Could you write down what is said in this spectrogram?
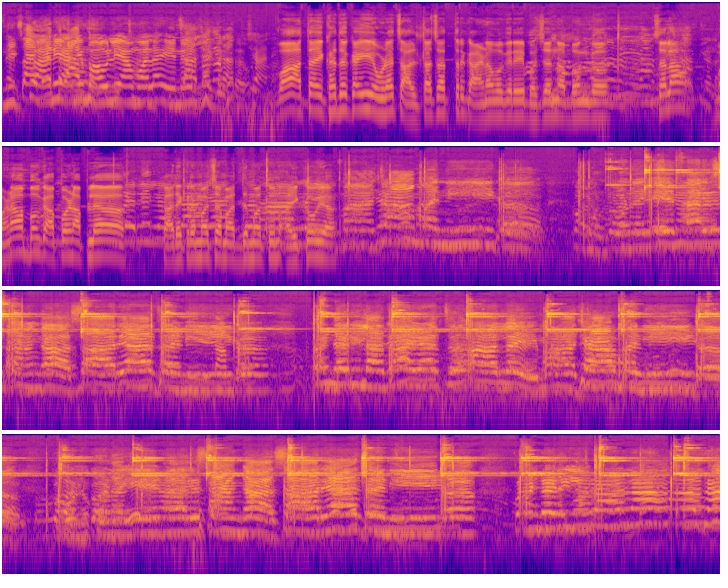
निघतो आणि आणि माऊली आम्हाला एनर्जी देतात. वा आता एखादं काही एवढ्या चालताचात तर गाणं वगैरे भजन अभंग. चला म्हणा मग आपण आपल्या कार्यक्रमाच्या माध्यमातून ऐकूया. पंढरीला जायचं आलंय माझ्या मनी ग. कोण कोण येणार सांगा साऱ्या जणी ग पंढरीला माझा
